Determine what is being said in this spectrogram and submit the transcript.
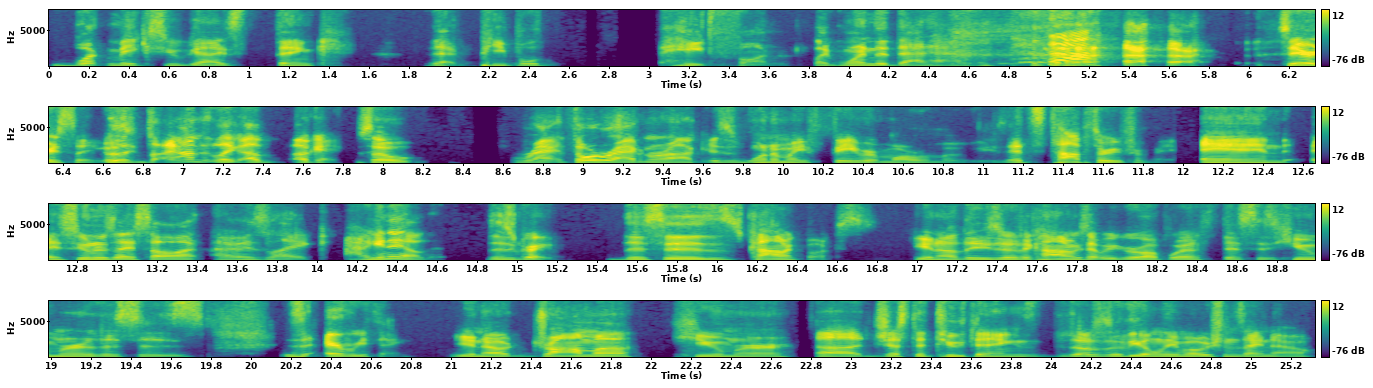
what makes you guys think that people hate fun? Like when did that happen? Seriously, It was- I hon- like uh, okay, so Ra- Thor Ragnarok is one of my favorite Marvel movies. It's top three for me. And as soon as I saw it, I was like, I nailed it. This is great. This is comic books. You know, these are the comics that we grew up with. This is humor. This is this is everything. You know, drama, humor, uh, just the two things. Those are the only emotions I know.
